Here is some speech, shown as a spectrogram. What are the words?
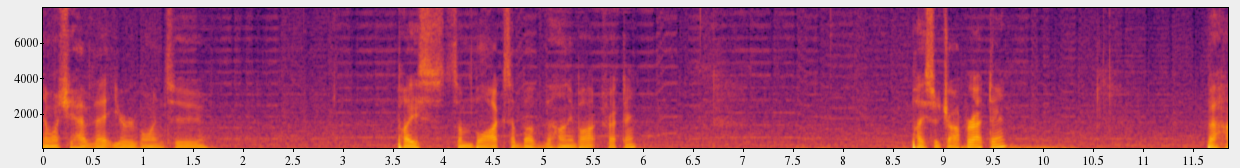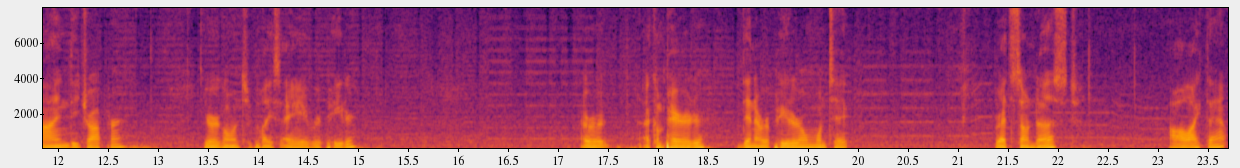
Now once you have that, you're going to place some blocks above the honey blocks right there. Place a dropper right there. Behind the dropper, you're going to place a repeater. Or a comparator, then a repeater on one tick redstone dust. All like that.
